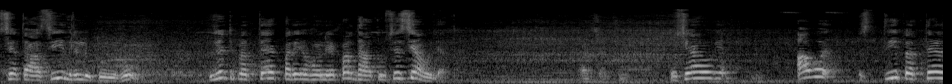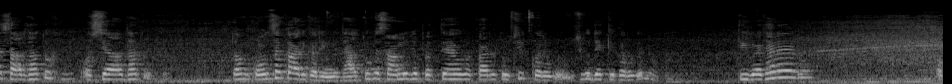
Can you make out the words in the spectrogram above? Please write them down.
स्यतासी नृलुटु हो। नृत्य प्रत्यय परे होने पर धातु से स्या हो जाता अच्छा तो स्या हो गया। अब स्त्री प्रत्यय सार्धातुक है और स्या धातुक है। तो हम कौन सा कार्य करेंगे? धातु के सामने जो प्रत्यय होगा कार्य तो उसी को करोगे उसी को देख के करोगे ना। ती बैठा रहेगा। और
